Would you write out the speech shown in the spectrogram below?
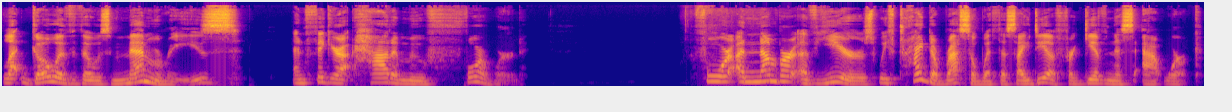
let go of those memories, and figure out how to move forward? For a number of years, we've tried to wrestle with this idea of forgiveness at work.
